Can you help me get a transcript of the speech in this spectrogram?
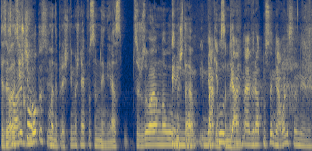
те залагат всичко, живота си. Ма не пречи, имаш някакво съмнение. Аз също залагам много Е, неща и пак имам съмнение. тях най-вероятно са, няма ли съмнение?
